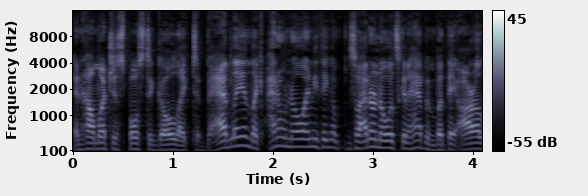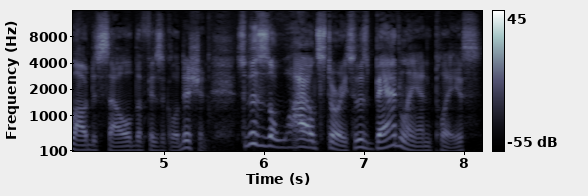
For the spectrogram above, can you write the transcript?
and how much is supposed to go like to badland. Like i don't know anything so i don't know what's going to happen but they are allowed to sell the physical edition. So this is a wild story. So this badland place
